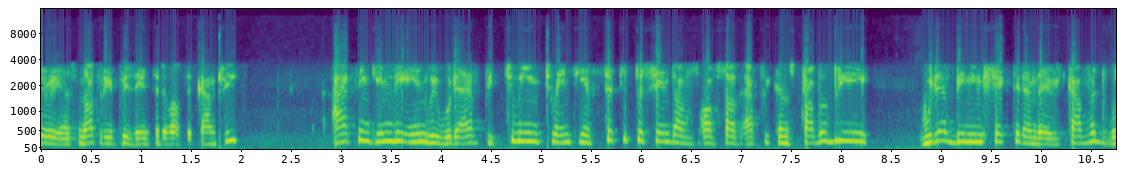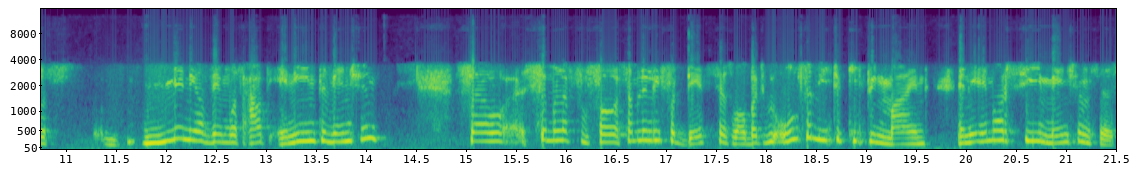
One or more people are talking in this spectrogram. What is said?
area is not representative of the country. I think in the end we would have between 20 and 30 percent of, of South Africans probably would have been infected and they recovered with many of them without any intervention. So similar for, for, similarly for deaths as well. But we also need to keep in mind, and the MRC mentions this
